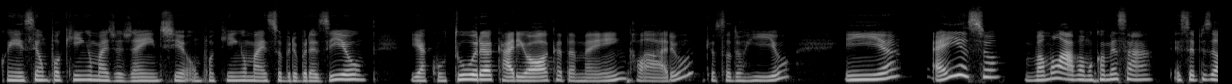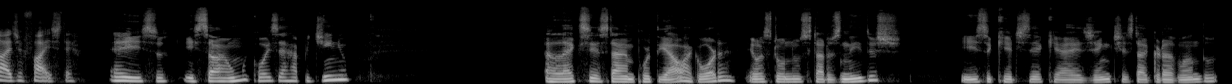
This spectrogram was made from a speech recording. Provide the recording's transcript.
conhecer um pouquinho mais da gente, um pouquinho mais sobre o Brasil e a cultura carioca também, claro, que eu sou do Rio. E é isso. Vamos lá, vamos começar esse episódio, Foster. É isso. E só uma coisa rapidinho. Alexia está em Portugal agora, eu estou nos Estados Unidos. E isso quer dizer que a gente está gravando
